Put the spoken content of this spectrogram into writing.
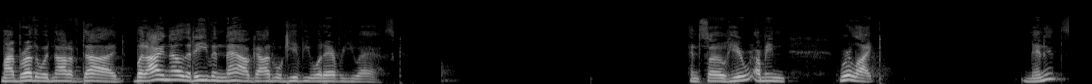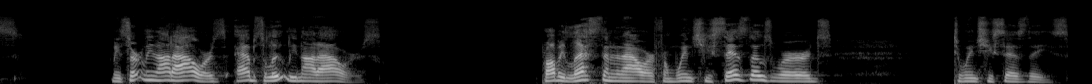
my brother would not have died. But I know that even now God will give you whatever you ask. And so here, I mean, we're like minutes, I mean, certainly not hours, absolutely not hours. Probably less than an hour from when she says those words to when she says these.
